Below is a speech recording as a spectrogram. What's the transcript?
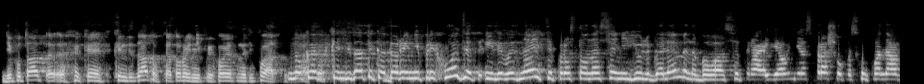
депутат, э, кандидатов, которые не приходят на депутаты. Ну, как кандидаты, которые не приходят, или вы знаете, просто у нас сегодня Юля Галямина была с утра, я у нее спрашивала, поскольку она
